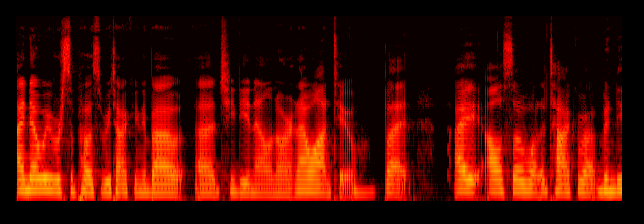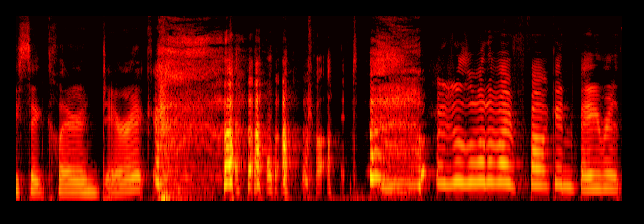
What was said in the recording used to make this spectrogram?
I know we were supposed to be talking about uh Chidi and Eleanor, and I want to, but I also want to talk about Mindy St. Clair and Derek. oh my god. Which is one of my fucking favorite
